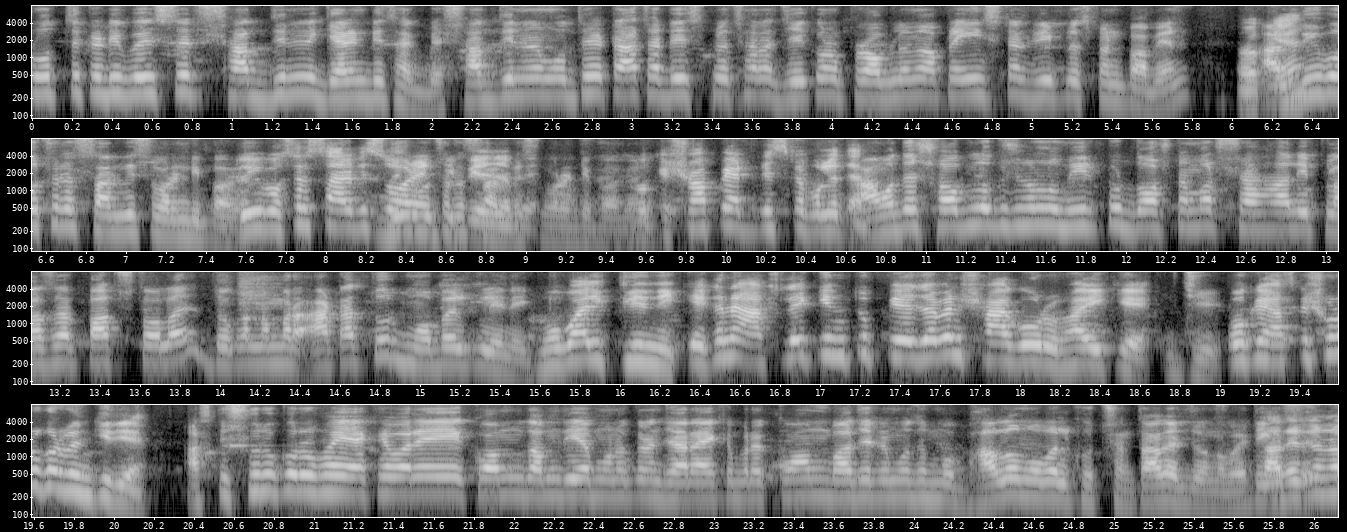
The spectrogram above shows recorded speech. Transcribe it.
প্রত্যেকটা ডিভাইসের সাত দিনের গ্যারান্টি থাকবে। সাত দিনের মধ্যে টাচ আর ডিসপ্লে ছাড়া যে কোনো প্রবলেমে আপনি ইনস্ট্যান্ট রিপ্লেসমেন্ট পাবেন। আর দুই বছরের সার্ভিস ওয়ারেন্টি পাবে দুই বছরের সার্ভিস ওয়ারেন্টি পেয়ে ওয়ারেন্টি পাবে ওকে শপ অ্যাড্রেসটা বলে দেন। আমাদের সব লোকেশন হলো মিরপুর 10 নম্বর শাহ আলী প্লাজার 5 তলায় দোকান নম্বর 78 মোবাইল ক্লিনিক মোবাইল ক্লিনিক এখানে আসলে কিন্তু পেয়ে যাবেন সাগর ভাইকে। জি। ওকে আজকে শুরু করবেন কি দিয়ে? আজকে শুরু করব ভাই একেবারে কম দাম দিয়ে মনে করেন যারা একেবারে কম বাজেটের মধ্যে ভালো মোবাইল খুঁজছেন তাদের জন্য ভাই তাদের জন্য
